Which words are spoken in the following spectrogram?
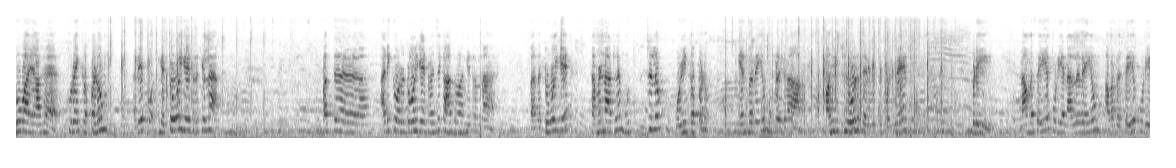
ரூபாயாக குறைக்கப்படும். அதே போல் இங்க டோல்கேட் இருக்குல்ல? பத்து அடிக்கு ஒரு டோல்கேட் வச்சு காசு வாங்கிட்டு இருந்தாங்க. அந்த டோல்கேட் தமிழ்நாட்டுல முற்றிலும் ஒழிக்கப்படும் என்பதையும் உங்களுக்கு நான் மகிழ்ச்சியோடு தெரிவித்துக் கொள்கிறேன். இப்படி நாம செய்யக்கூடிய நல்லதையும் அவர்கள் செய்யக்கூடிய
